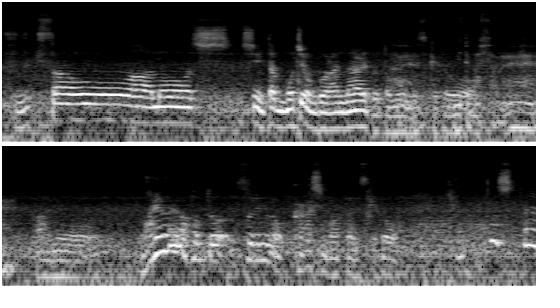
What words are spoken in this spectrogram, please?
鈴木さんはあのシーン多分もちろんご覧になられたと思うんですけど、はい、見てましたね。あの我々は本当それにも書かせてもらったんですけどひょっとしたら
